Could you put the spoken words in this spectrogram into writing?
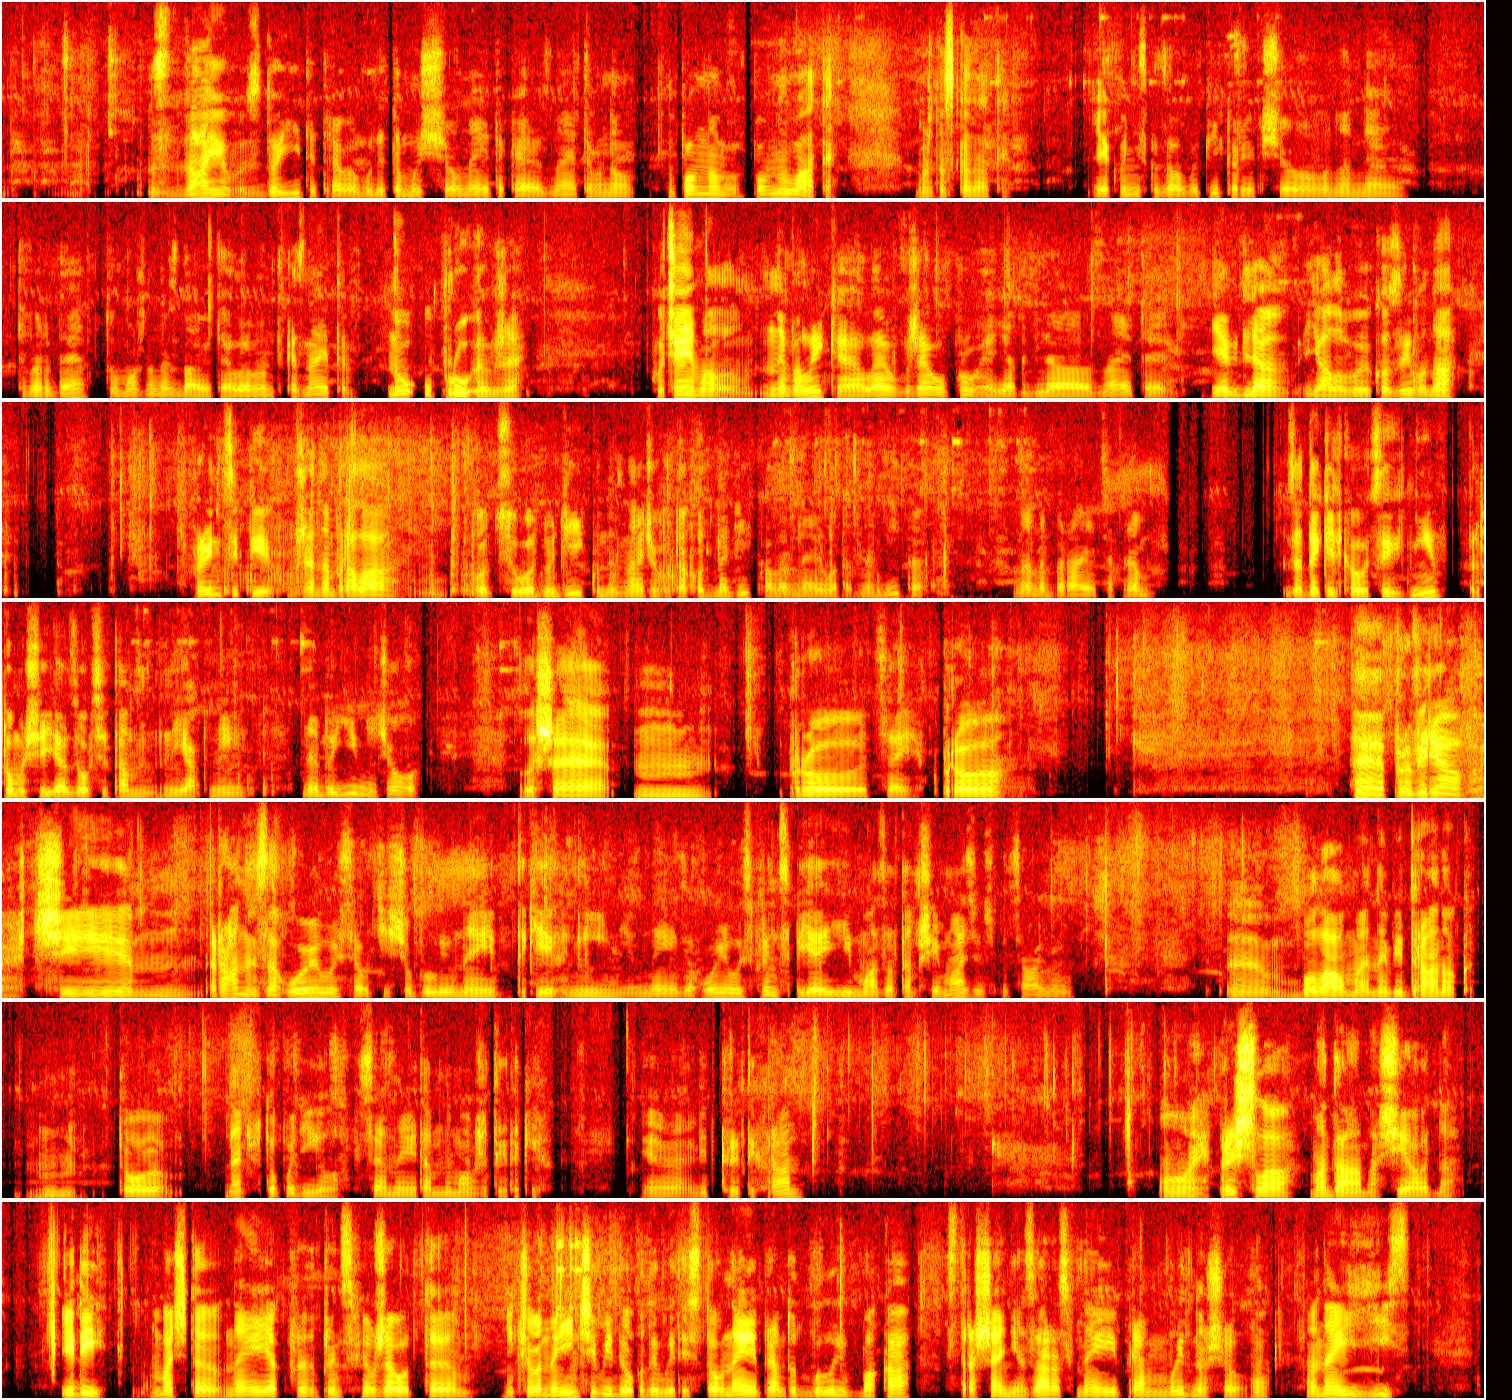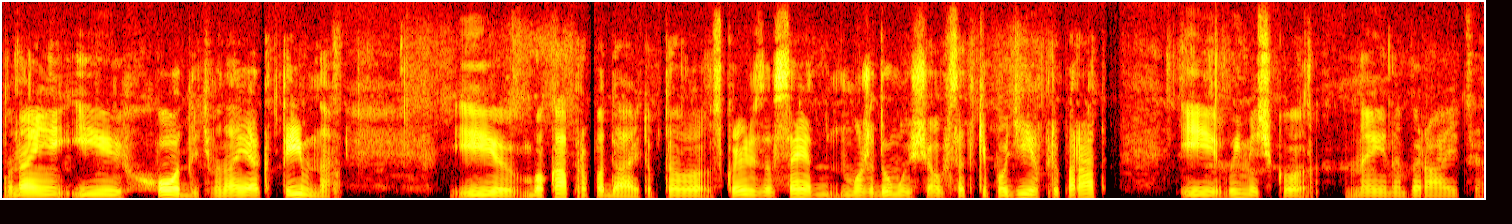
здаю, здоїти треба буде, тому що в неї таке, знаєте, воно ну, повно, повнувате, можна сказати. Як мені сказав ветлікар, якщо воно не тверде, то можна не здавити, але воно таке, знаєте, ну, упруге вже. Хоча мал- невелике, але вже упруге, як для, знаєте, як для ялової кози, вона, в принципі, вже набрала оцю одну дійку, не знаю, чого так одна дійка, але в неї от одна дійка вона набирається прям за декілька оцих днів, при тому, що я зовсім там ніяк ні, не доїв, нічого. Лише м, про цей, про. Е, провіряв, чи рани загоїлися, ті, що були в неї такі гнійні, в неї загоїлись. В принципі, я її мазав там ще й мазю спеціальною. Е, була у мене від ранок, то начебто подіяло. Все в неї там нема вже тих таких е, відкритих ран. Ой, прийшла мадама ще одна. Іди. Бачите, в неї, як в принципі, вже от, е, якщо на інші відео подивитись, то в неї прям тут були бока страшенні. Зараз в неї прям видно, що о, вона і їсть, вона і ходить, вона і активна. І бока пропадають. Тобто, скоріш за все, я може думаю, що все-таки подіяв препарат, і вимічко в неї набирається.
